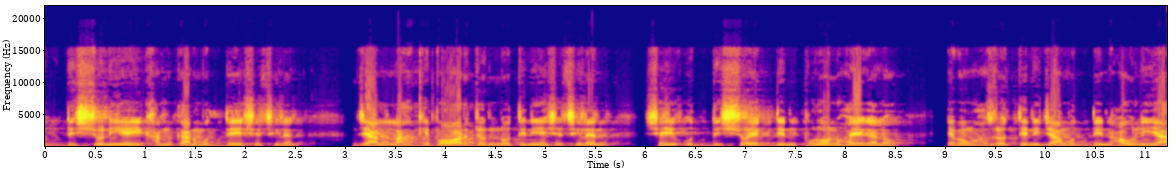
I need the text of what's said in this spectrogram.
উদ্দেশ্য নিয়ে এই খানকার মধ্যে এসেছিলেন, যে আল্লাহকে পাওয়ার জন্য তিনি এসেছিলেন, সেই উদ্দেশ্য একদিন পূরণ হয়ে গেল এবং হজরত নিজামুদ্দিন আউলিয়া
